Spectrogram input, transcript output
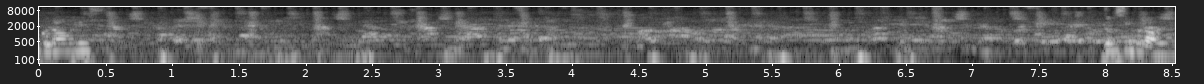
Dólares. Tudo 5 dólares.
